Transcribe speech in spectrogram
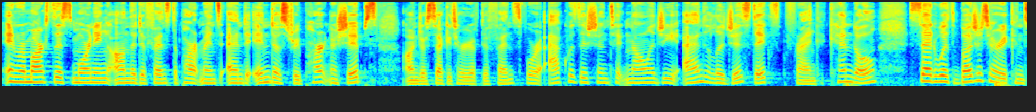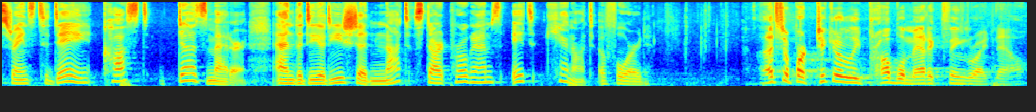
In remarks this morning on the Defense Department and industry partnerships, Undersecretary of Defense for Acquisition Technology and Logistics, Frank Kendall, said with budgetary constraints today, cost does matter, and the DoD should not start programs it cannot afford. That's a particularly problematic thing right now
